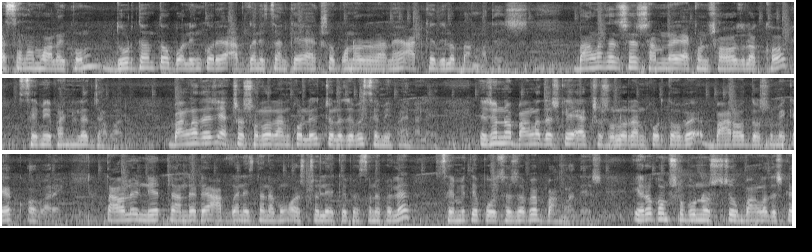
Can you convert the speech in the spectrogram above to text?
আসসালামু আলাইকুম। দুর্দান্ত বোলিং করে আফগানিস্তানকে একশো পনেরো রানে আটকে দিল বাংলাদেশ। বাংলাদেশের সামনে এখন সহজ লক্ষ্য সেমিফাইনালে যাওয়ার। বাংলাদেশ একশো ষোলো রান করলে চলে যাবে সেমিফাইনালে। এজন্য বাংলাদেশকে একশো ষোলো রান করতে হবে বারো দশমিক এক ওভারে। তাহলে নেট রান রেটে আফগানিস্তান এবং অস্ট্রেলিয়াকে পেছনে ফেলে সেমিতে পৌঁছে যাবে বাংলাদেশ। এরকম সুবর্ণ সুযোগ বাংলাদেশকে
